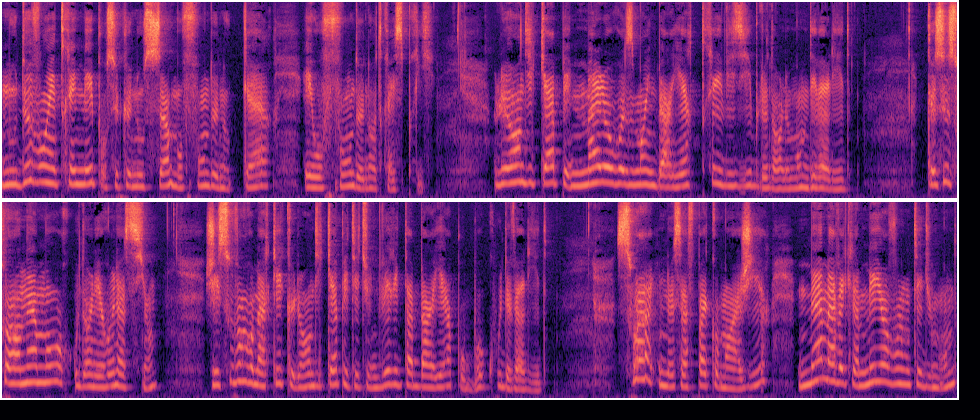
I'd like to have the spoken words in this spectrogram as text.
Nous devons être aimés pour ce que nous sommes au fond de nos cœurs et au fond de notre esprit. Le handicap est malheureusement une barrière très visible dans le monde des valides. Que ce soit en amour ou dans les relations, j'ai souvent remarqué que le handicap était une véritable barrière pour beaucoup de valides. Soit ils ne savent pas comment agir, même avec la meilleure volonté du monde,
